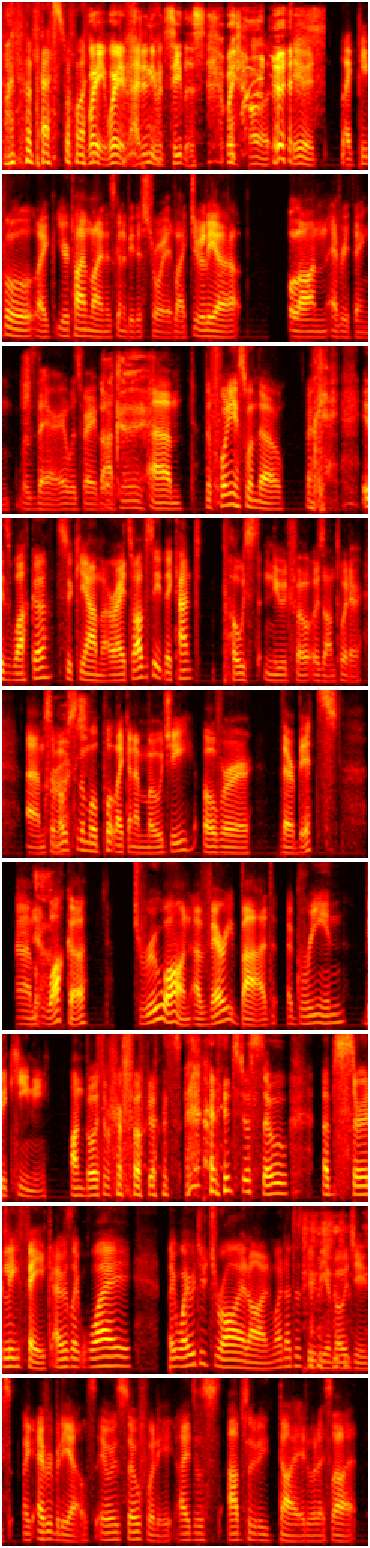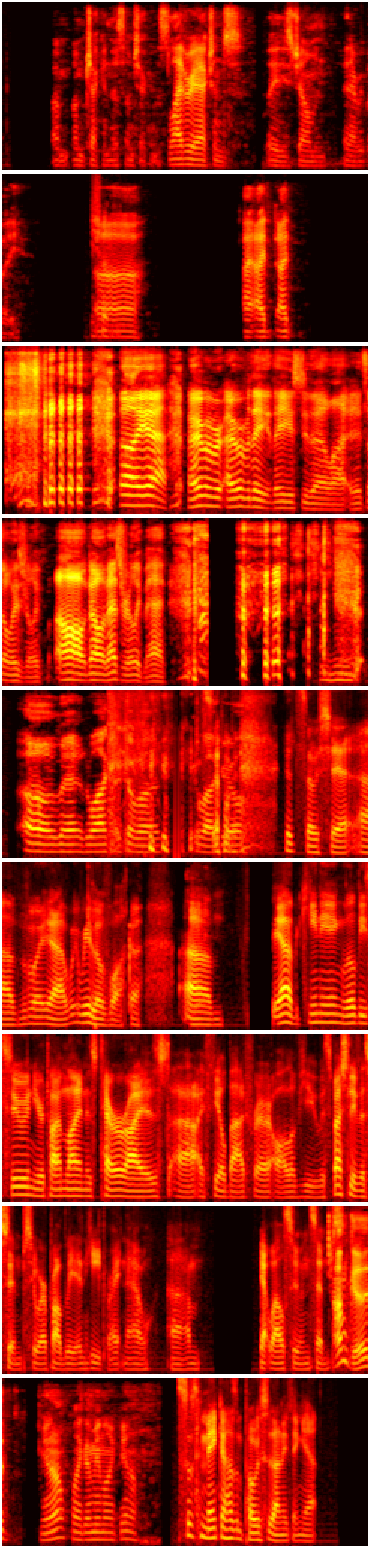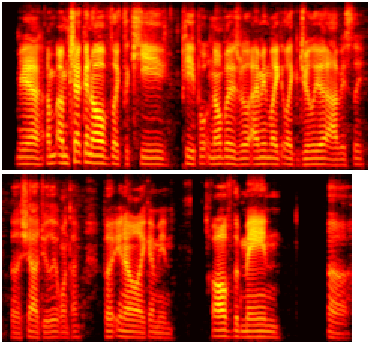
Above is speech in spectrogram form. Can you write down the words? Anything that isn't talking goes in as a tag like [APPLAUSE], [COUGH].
but the best one. Wait, wait, I didn't even see this. [LAUGHS] Wait, Oh, dude, [LAUGHS] like people, like your timeline is going to be destroyed. Like Julia, full on everything was there. It was very bad. Okay. Um, the funniest one though, okay, is Waka Tsukiyama, All right, so obviously they can't post nude photos on Twitter. Um, so most of them will put like an emoji over their bits. Um, Yeah. Waka drew on a very bad, a green bikini on both of her [LAUGHS] photos, and it's just so absurdly fake. I was like, why? Like, why would you draw it on? Why not just do the emojis [LAUGHS] like everybody else? It was so funny. I just absolutely died when I saw it. I'm I'm checking this. I'm checking this. Live reactions, ladies, gentlemen, and everybody. Uh, I I I. [LAUGHS] oh yeah, I remember. I remember they they used to do that a lot, and it's always really. Oh no, that's really bad. [LAUGHS] Mhm. Oh man, Waka, come on, [LAUGHS] It's come on, so- girl. It's so shit. Um, but yeah, we, we love Waka. Um, yeah, bikiniing will be soon. Your timeline is terrorized. Uh, I feel bad for all of you, especially the simps who are probably in heat right now. Um, get well soon, simps. I'm good. You know, like I mean, like you know. So Tameka hasn't posted anything yet. Yeah, I'm I'm checking all of like the key people. Nobody's really. I mean, like like Julia, obviously. Uh, shout out Julia one time. But you know, like I mean, all of the main uh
